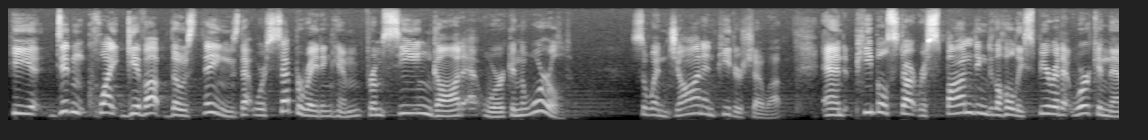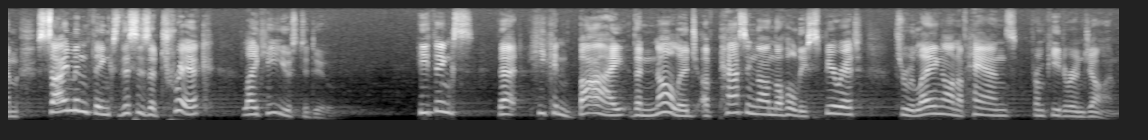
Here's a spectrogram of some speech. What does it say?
He didn't quite give up those things that were separating him from seeing God at work in the world. So when John and Peter show up and people start responding to the Holy Spirit at work in them, Simon thinks this is a trick like he used to do. He thinks that he can buy the knowledge of passing on the Holy Spirit through laying on of hands from Peter and John.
